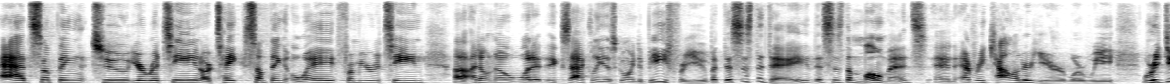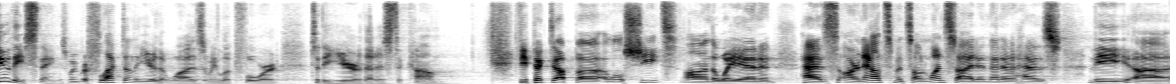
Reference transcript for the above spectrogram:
add something to your routine or take something away from your routine. Uh, I don't know what it exactly is going to be for you, but this is the day, this is the moment in every calendar year where we, where we do these things. We reflect on the year that was and we look forward to the year that is to come. If you picked up uh, a little sheet on the way in, it has our announcements on one side, and then it has the uh,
